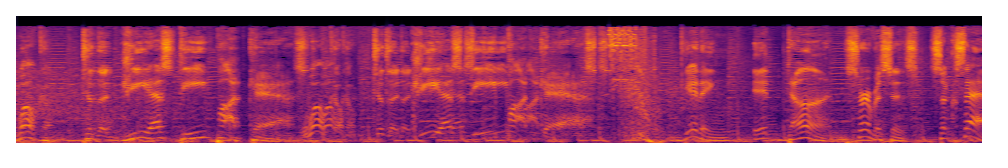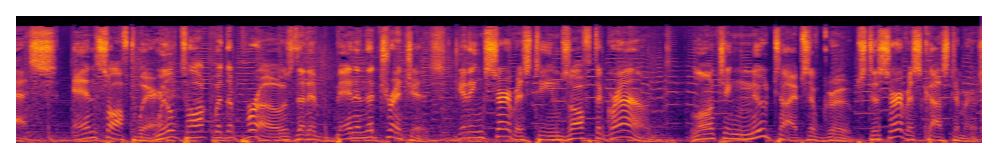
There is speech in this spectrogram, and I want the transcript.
Welcome to the GSD Podcast. Welcome to the GSD Podcast. Getting it done. Services, success, and software. We'll talk with the pros that have been in the trenches, getting service teams off the ground, launching new types of groups to service customers,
